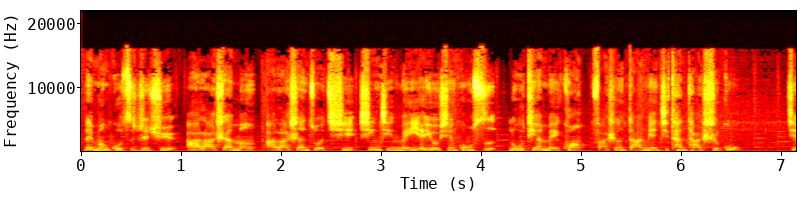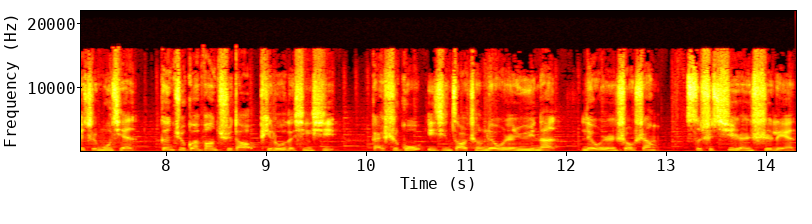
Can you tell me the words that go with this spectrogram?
内蒙古自治区阿拉善盟阿拉善左旗新景煤业有限公司露天煤矿发生大面积坍塌事故。截至目前，根据官方渠道披露的信息，该事故已经造成六人遇难、六人受伤、四十七人失联。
